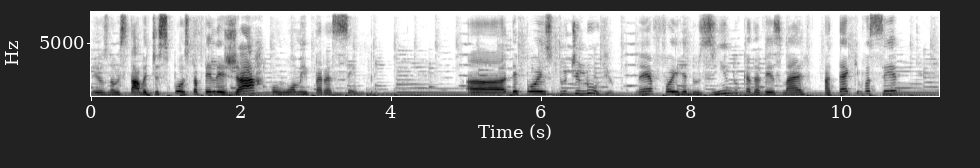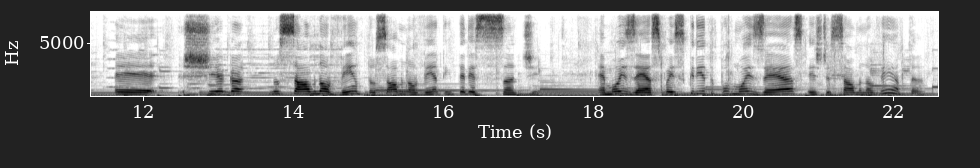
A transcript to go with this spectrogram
Deus não estava disposto a pelejar com o homem para sempre. Uh, depois do dilúvio, né, foi reduzindo cada vez mais até que você é, chega no Salmo 90. O Salmo 90 interessante. É Moisés, foi escrito por Moisés este Salmo 90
